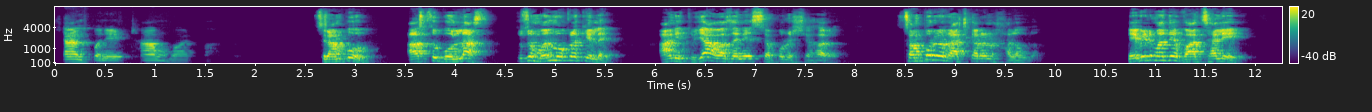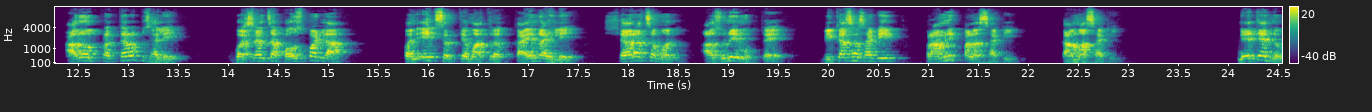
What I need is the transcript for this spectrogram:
शांतपणे ठाम वाट पाहतोय. श्रीरामपूर आज तू बोललास. तुझं मन मोकळं केलंय. आणि तुझ्या आवाजाने संपूर्ण शहर संपूर्ण राजकारण हलवलं. डेबिटमध्ये वाद झाले आरोप प्रत्यारोप झाले वचनांचा पाऊस पडला पण एक सत्य मात्र कायम राहिले शहराचं मन अजूनही मुक्त आहे विकासासाठी प्रामाणिकपणासाठी कामासाठी. नेत्यांनो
